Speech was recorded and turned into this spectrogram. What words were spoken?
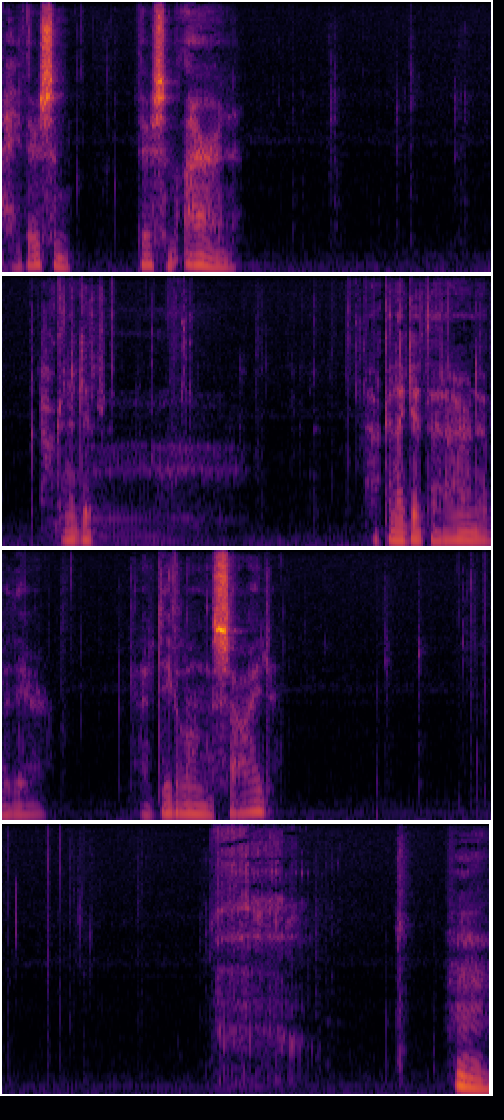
Hey, there's some there's some iron. How can I get how can I get that iron over there? Can I dig along the side? Hmm.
